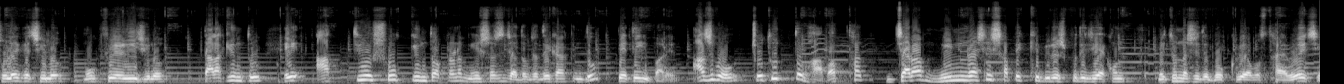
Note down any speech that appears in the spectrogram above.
চলে গেছিল, মুখ ফিরে নিয়েছিল তারা কিন্তু এই আত্মীয় সুখ কিন্তু আপনারা মেষ রাশি জাতক জাতিকা কিন্তু পেতেই পারেন। আসব চতুর্থ ভাব, অর্থাৎ যারা মীন রাশির সাপেক্ষে বৃহস্পতি যে এখন মিথুন রাশিতে বক্রি অবস্থায় রয়েছে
